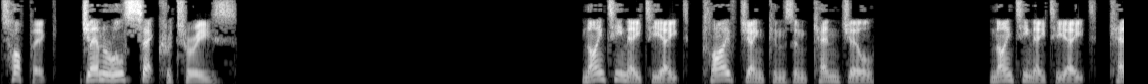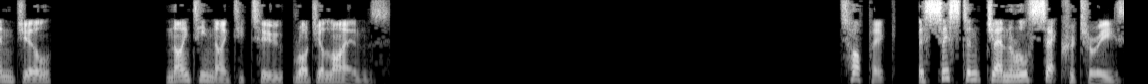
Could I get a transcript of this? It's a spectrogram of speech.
Topic: General Secretaries. 1988, Clive Jenkins and Ken Gill. 1988, Ken Gill. 1992, Roger Lyons. Topic. Assistant General Secretaries.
